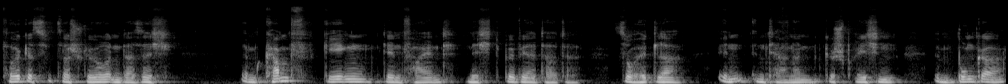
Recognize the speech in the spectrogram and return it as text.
Volkes zu zerstören, das sich im Kampf gegen den Feind nicht bewährt hatte, so Hitler in internen Gesprächen im Bunker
